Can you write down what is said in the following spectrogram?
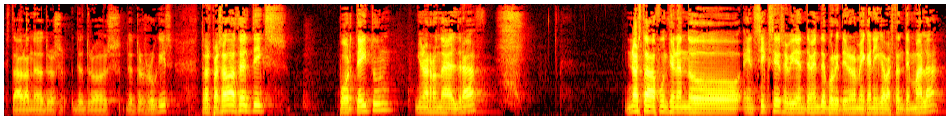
estaba hablando de otros, de otros, de otros rookies. Traspasado a Celtics por Tatum y una ronda del draft. No estaba funcionando en Sixers, evidentemente, porque tiene una mecánica bastante mala.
